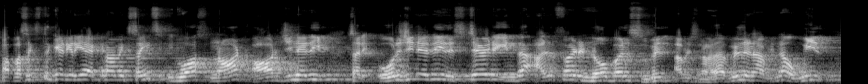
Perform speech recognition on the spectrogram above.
அப்போ சிக்ஸ்த் கேட்டகரியா economic science it was not originary sorry originally registered in the Alfred Nobel's will அப்படின்னு சொன்னாங்க அதாவது என்ன அப்படின்னா உயில்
